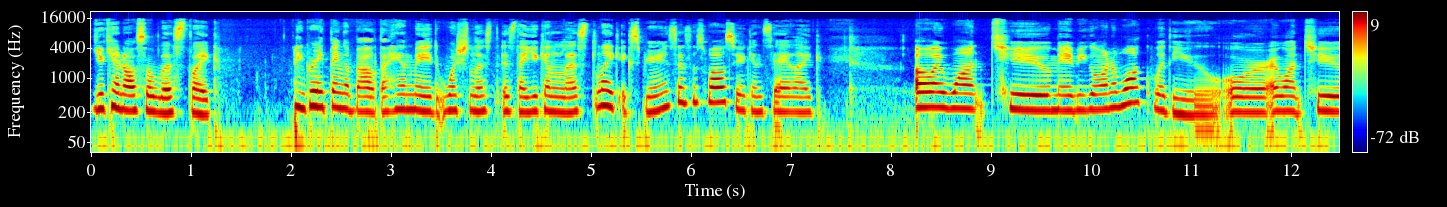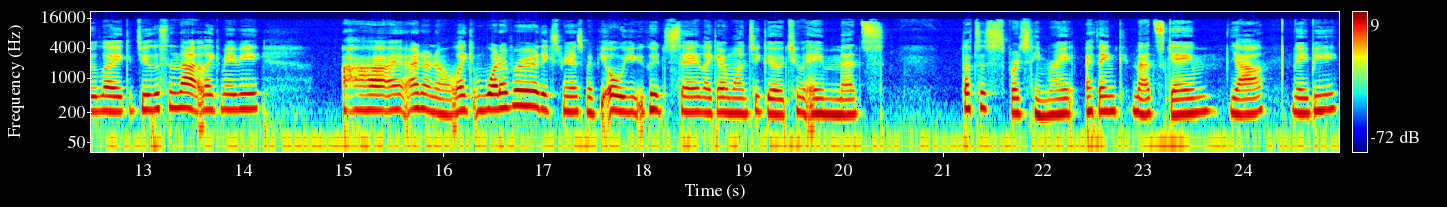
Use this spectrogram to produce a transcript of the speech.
you can also list like a great thing about the handmade wish list is that you can list like experiences as well. So you can say like, oh, I want to maybe go on a walk with you, or I want to like do this and that. Like maybe uh, I I don't know, like whatever the experience might be. Oh, you could say like I want to go to a Mets. That's a sports team, right? I think Mets game. Yeah, maybe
